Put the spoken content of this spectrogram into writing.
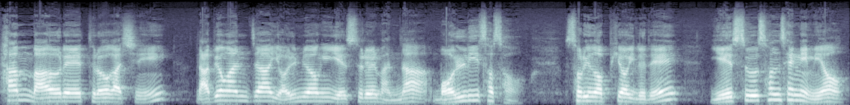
한 마을에 들어가시니 나병 환자 10명이 예수를 만나 멀리 서서 소리 높여 이르되 예수 선생님이여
